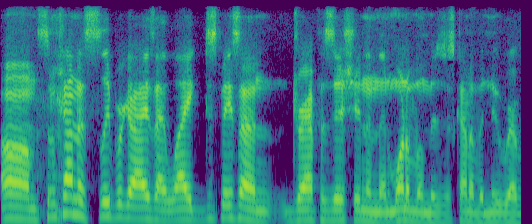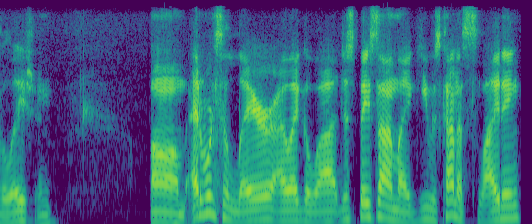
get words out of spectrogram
Um, some kind of sleeper guys I like just based on draft position, and then one of them is just kind of a new revelation. Um, Edwards-Helaire I like a lot just based on like he was kind of sliding,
